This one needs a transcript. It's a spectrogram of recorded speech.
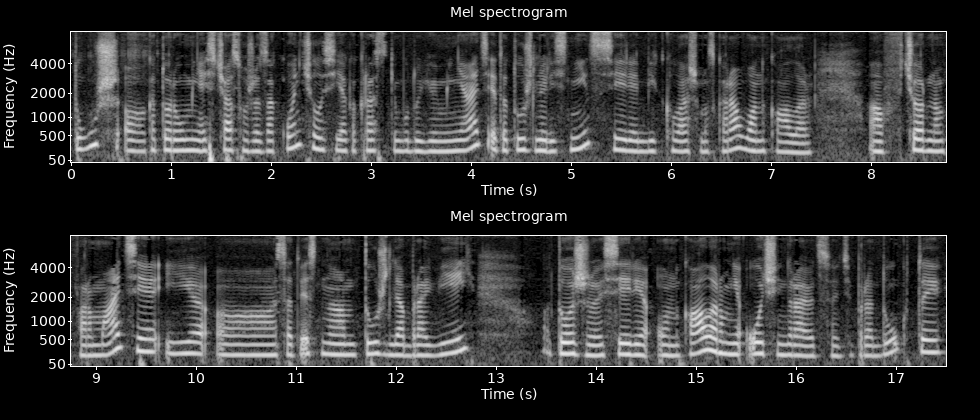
тушь, э, которая у меня сейчас уже закончилась. Я как раз таки буду ее менять. Это тушь для ресниц, серия Big Clash Mascara One Color э, в черном формате. И, э, соответственно, тушь для бровей, тоже серия On Color. Мне очень нравятся эти продукты.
